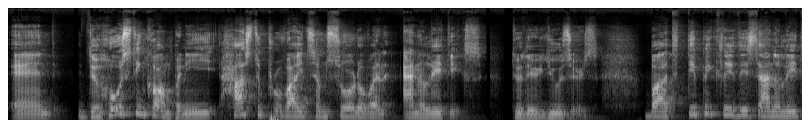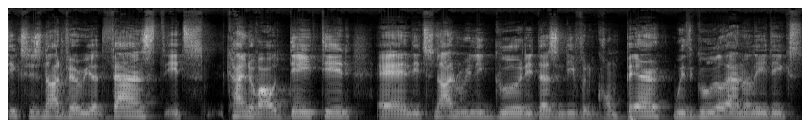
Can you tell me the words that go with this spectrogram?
And the hosting company has to provide some sort of an analytics to their users. But typically, this analytics is not very advanced. It's kind of outdated and it's not really good. It doesn't even compare with Google Analytics.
